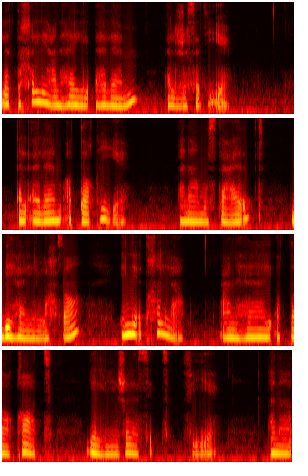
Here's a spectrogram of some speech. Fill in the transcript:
للتخلي عن هاي الآلام الجسدية. الآلام الطاقية. أنا مستعد بهاي اللحظة إني أتخلى عن هاي الطاقات يلي جلست فيي أنا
